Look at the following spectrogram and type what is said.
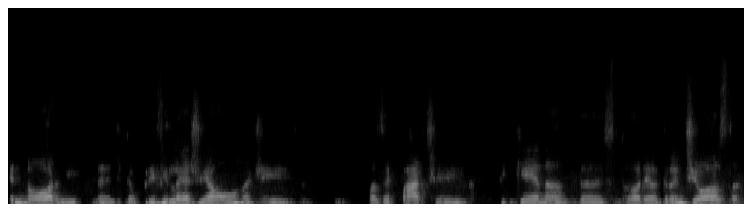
enorme, né, de ter o privilégio e a honra de fazer parte pequena da história grandiosa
